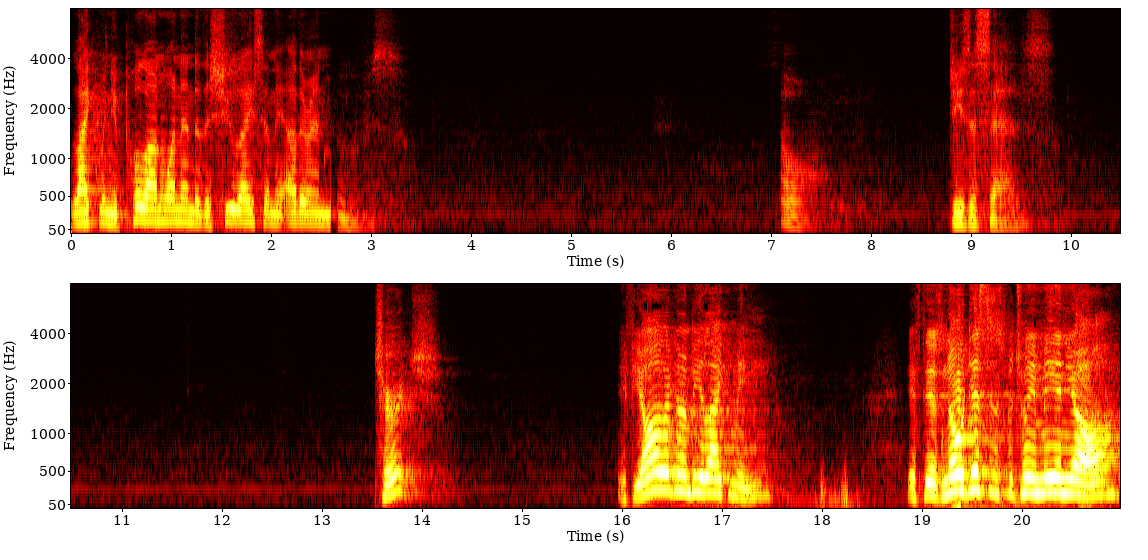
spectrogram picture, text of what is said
Like when you pull on one end of the shoelace and the other end moves. So, Jesus says, Church, if y'all are going to be like me, if there's no distance between me and y'all,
